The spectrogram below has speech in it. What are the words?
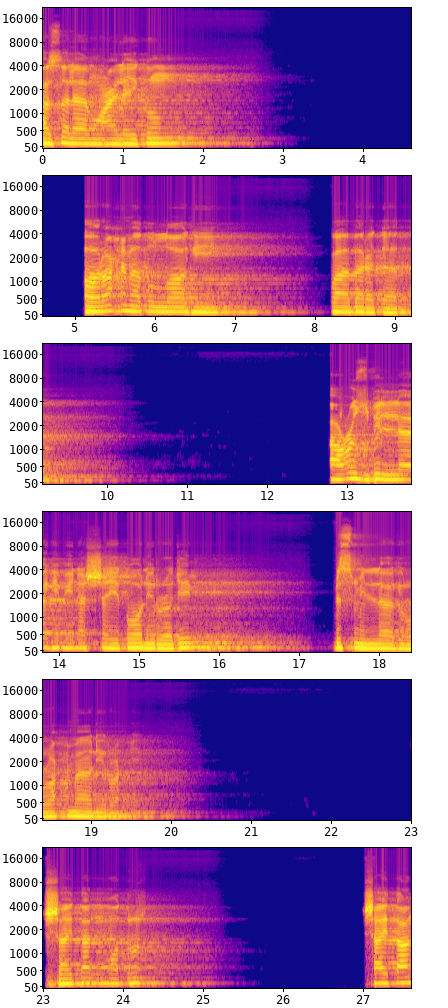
السلام عليكم ورحمة الله وبركاته. أعوذ بالله من الشيطان الرجيم. بسم الله الرحمن الرحيم. شيطان مدرس شيطان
